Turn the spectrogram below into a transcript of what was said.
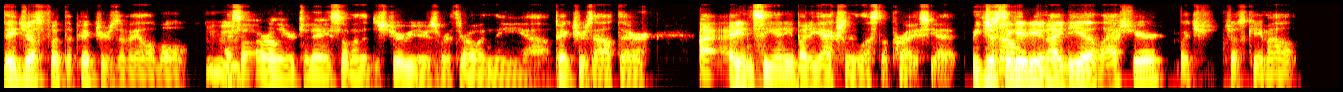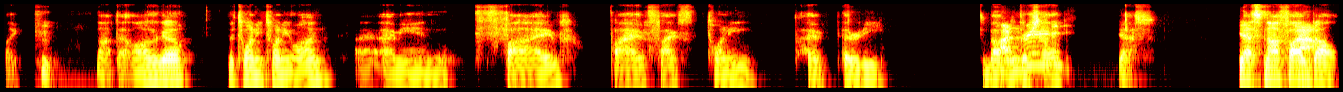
They just put the pictures available I Mhm. saw earlier today some of the distributors were throwing the uh, pictures out there. I, I didn't see anybody actually list a price yet. I mean, just So- to give you an idea, last year, which just came out like Hmm. not that long ago, the 2021, I, I mean, five, five, five twenty, five thirty. It's about what they're selling. Yes. Yes, not five dollars,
